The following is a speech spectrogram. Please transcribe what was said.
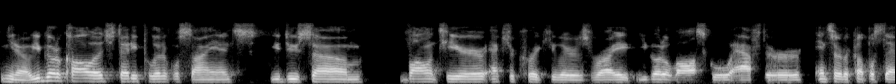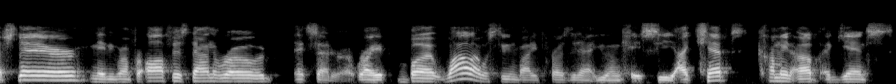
you know, you go to college, study political science, you do some volunteer extracurriculars, right? You go to law school after, insert a couple steps there, maybe run for office down the road, etc. right? But while I was student body president at UMKC, I kept coming up against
